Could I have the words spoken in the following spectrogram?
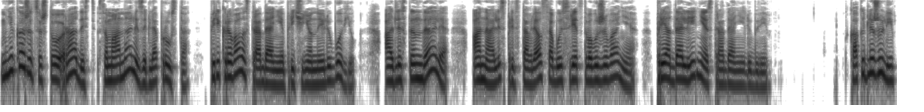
«Мне кажется, что радость самоанализа для Пруста перекрывала страдания, причиненные любовью, а для Стендаля анализ представлял собой средство выживания, преодоления страданий любви. «Как и для Жули»,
